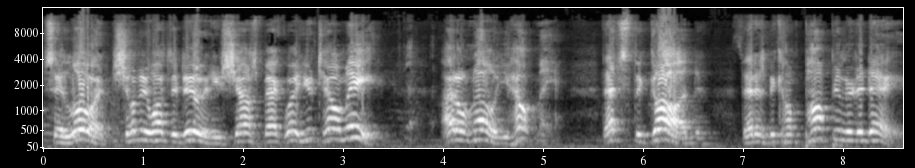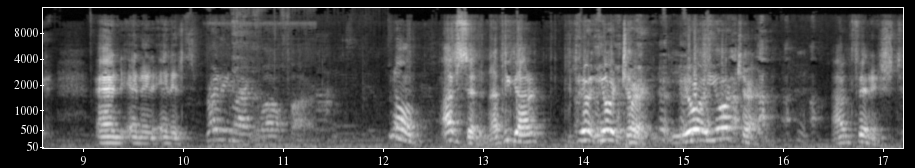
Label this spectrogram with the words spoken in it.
Say, Lord, show me what to do. And He shouts back, Well, you tell me. I don't know. You help me. That's the God that has become popular today. And, and, and it's spreading like wildfire. No, I've said enough. You got it. Your, your turn. Your, your turn. I'm finished.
